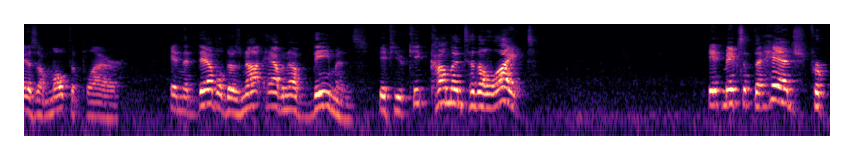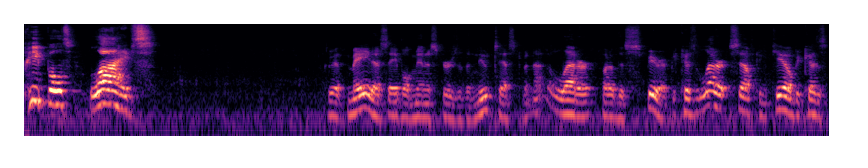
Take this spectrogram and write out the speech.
as a multiplier. And the devil does not have enough demons. If you keep coming to the light, it makes up the hedge for people's lives. Who hath made us able ministers of the New Testament, not the letter, but of the Spirit, because the letter itself can kill, because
